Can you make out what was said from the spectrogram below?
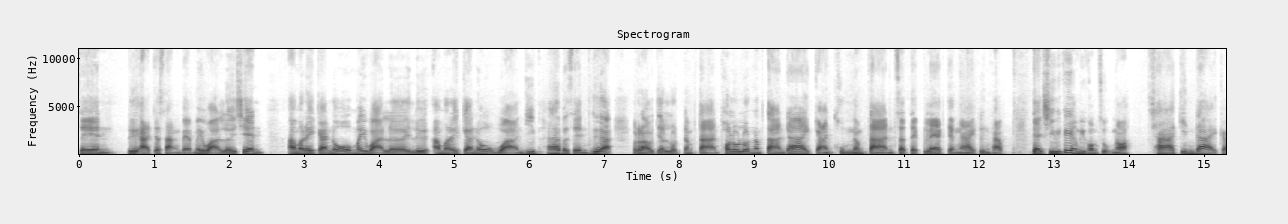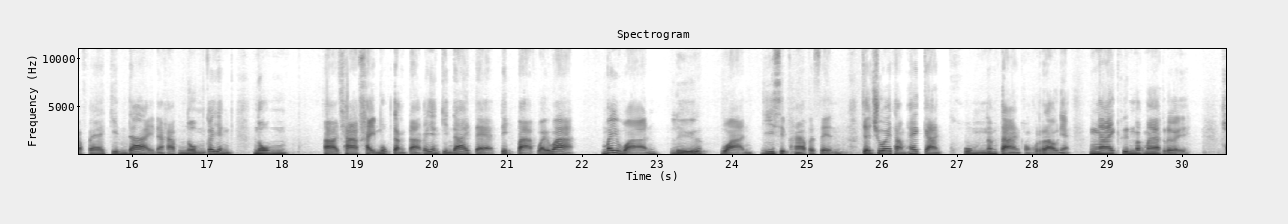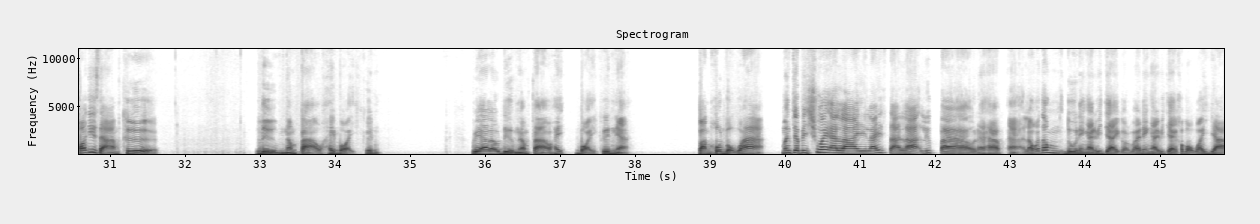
25%หรืออาจจะสั่งแบบไม่หวานเลย เช่นอเมริกาโน่ไม่หวานเลย หรืออเมริกาโน่หวาน 25%เพื่อเราจะลดน้ำตาล พอเราลดน้ำตาลได้การคุมน้ำตาลสเต็ปแรกจะง่ายขึ้นครับ แต่ชีวิตก็ยังมีความสุขเนาะชากินได้กาแฟกินได้นะครับ นมก็ยังนม ชาไข่มุกต่างๆ ก็ยังกินได้แต่ติดปากไว้ว่าไม่หวานหรือหวาน 25%จะช่วยทำให้การคุมน้ำตาลของเราเนี่ยง่ายขึ้นมากๆเลย ข้อที่ 3 คือ ดื่มน้ำเปล่าให้บ่อยขึ้น เวลาเราดื่มน้ำเปล่าให้บ่อยขึ้นเนี่ย บางคนบอกว่ามันจะไปช่วยอะไรไร้สาระหรือเปล่านะครับ อ่าเราก็ต้องดูในงานวิจัยก่อนว่าในงานวิจัยเขาบอกว่ายา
